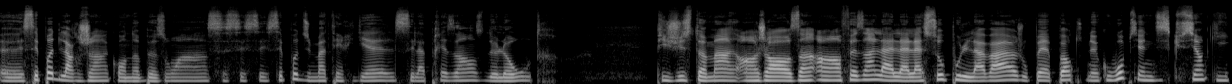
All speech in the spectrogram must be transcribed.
euh, c'est pas de l'argent qu'on a besoin, c'est pas du matériel, c'est la présence de l'autre puis justement, en jasant, en faisant la, la, soupe ou le lavage ou peu importe, tout d'un coup, oups, il y a une discussion qui,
